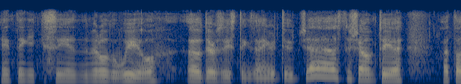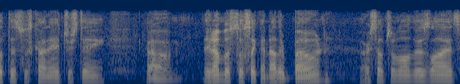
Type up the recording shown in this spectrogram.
Anything you can see in the middle of the wheel. Oh, there's these things down here too, just to show them to you. I thought this was kind of interesting. Um, it almost looks like another bone or something along those lines.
